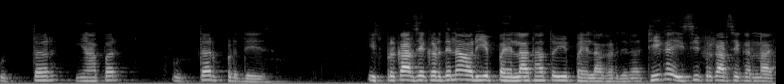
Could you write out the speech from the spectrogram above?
उत्तर, यहाँ पर उत्तर प्रदेश। इस प्रकार से कर देना और ये पहला था तो ये पहला कर देना। ठीक है? इसी प्रकार से करना है।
